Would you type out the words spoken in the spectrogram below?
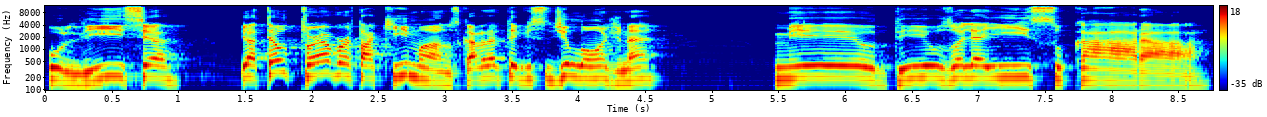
Polícia. E até o Trevor tá aqui, mano. Os caras devem ter visto de longe, né? Meu Deus, olha isso, cara.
